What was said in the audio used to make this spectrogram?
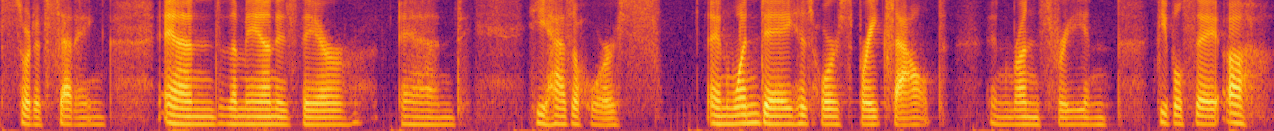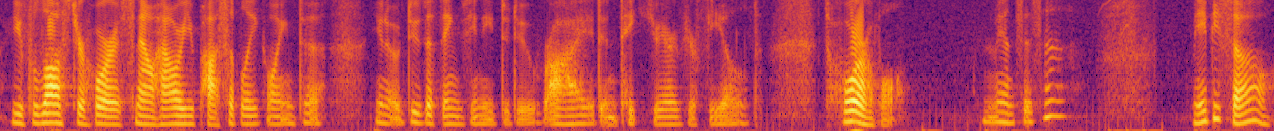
sort of setting, and the man is there and he has a horse. And one day his horse breaks out and runs free, and people say, Oh, you've lost your horse. Now, how are you possibly going to, you know, do the things you need to do, ride and take care of your field? It's horrible. The man says, eh, maybe so,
